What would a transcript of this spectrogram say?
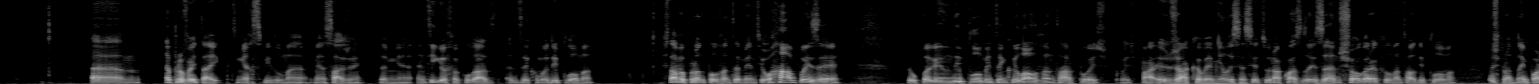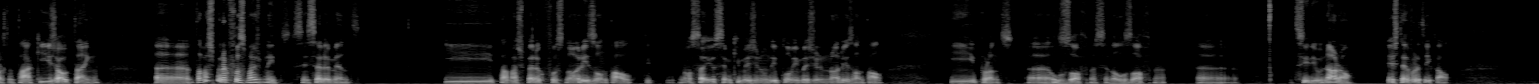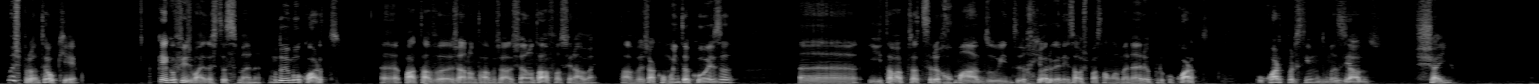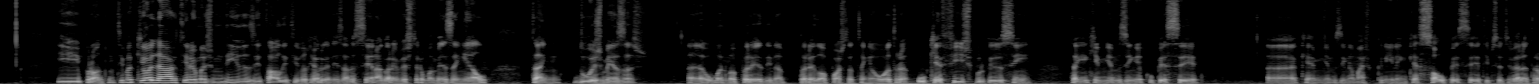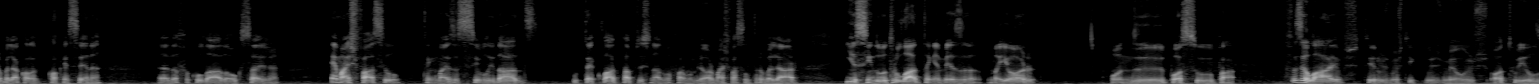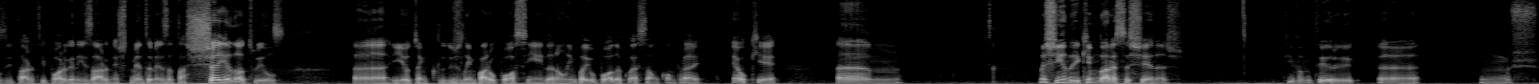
um, aproveitei que tinha recebido uma mensagem da minha antiga faculdade a dizer que o meu diploma estava pronto para levantamento. E eu, ah, pois é, eu paguei um diploma e tenho que ir lá levantar. Pois, pois, pá, eu já acabei a minha licenciatura há quase dois anos, só agora é que fui levantar o diploma. Mas pronto, não importa, está aqui, já o tenho. Uh, estava à espera que fosse mais bonito, sinceramente e estava à espera que fosse na horizontal. Tipo, não sei, eu sempre que imagino um diploma, imagino na horizontal. E pronto, a lusófona, sendo a lusófona, uh, decidiu: não, não, este é vertical. Mas pronto, é o que é. O que é que eu fiz mais esta semana? Mudei o meu quarto. Uh, pá, tava, já não estava, já, já não estava a funcionar bem. Estava já com muita coisa uh, e estava a precisar de ser arrumado e de reorganizar o espaço de alguma maneira, porque o quarto o quarto parecia-me demasiado cheio. E pronto, meti-me aqui a olhar, tirei umas medidas e tal, e estive a reorganizar a cena. Agora, em vez de ter uma mesa em L, tenho duas mesas, eh, uma numa parede e na parede oposta tenho a outra. O que é fixe, porque assim, tenho aqui a minha mesinha com o PC, eh, que é a minha mesinha mais pequenina, em que é só o PC. Tipo, se eu estiver a trabalhar qualquer cena eh, da faculdade ou o que seja, é mais fácil, tenho mais acessibilidade o teclado está posicionado de uma forma melhor, mais fácil de trabalhar. E assim do outro lado tenho a mesa maior, onde posso pá, fazer lives, ter os meus, os meus Hot Wheels e estar tipo, a organizar. Neste momento a mesa está cheia de Hot Wheels uh, e eu tenho que lhes limpar o pó sim. Ainda não limpei o pó da coleção que comprei. É o que é. Um, mas sim, andei aqui a mudar essas cenas. Estive a meter uh, uns,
